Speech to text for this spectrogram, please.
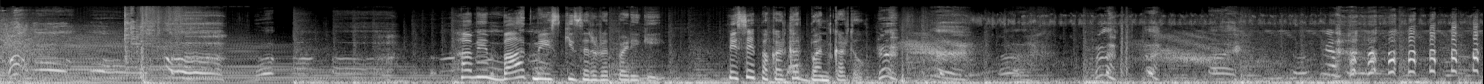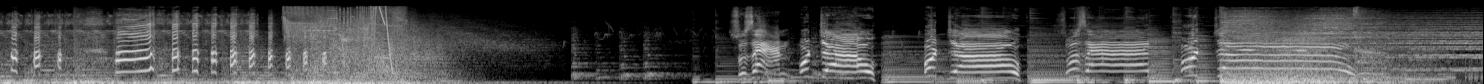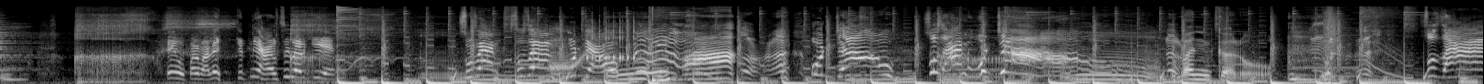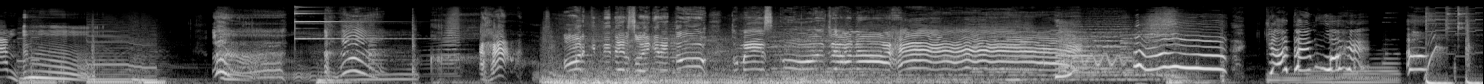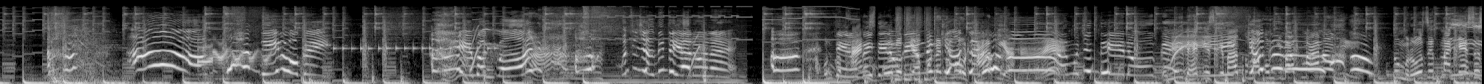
हमें बाद में इसकी ज़रूरत पड़ेगी। इसे पकड़कर बंद कर दो। सुजैन, उठ जाओ। उठ जाओ। सुजैन, उठ जाओ। ऊपर वाले, कितनी आलसी लड़की है। सुजैन सुजैन उठ जाओ उठ जाओ सुजान उठ जाओ बंद करो। सुजैन और कितनी देर सोएगी रे तू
